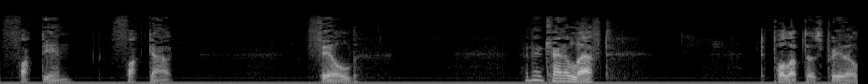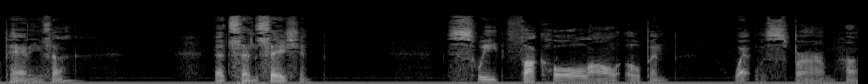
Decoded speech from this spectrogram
fucked in, fucked out, filled, and then kind of left pull up those pretty little panties, huh? That sensation. Sweet fuck hole all open wet with sperm, huh?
